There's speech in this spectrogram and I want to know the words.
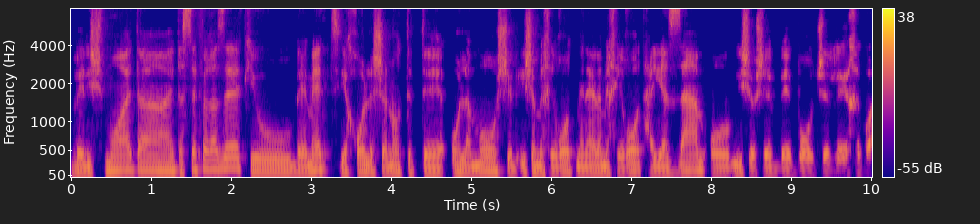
ולשמוע את, ה, את הספר הזה, כי הוא באמת יכול לשנות את uh, עולמו של איש המכירות, מנהל המכירות, היזם או מי שיושב בבורד של uh, חברה.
